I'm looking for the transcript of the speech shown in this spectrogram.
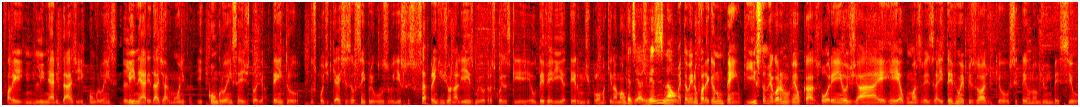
Falei em linearidade e congruência. Linearidade harmônica e congruência editorial. Dentro dos podcasts eu sempre uso isso. Isso se aprende em jornalismo e outras coisas que eu deveria ter um diploma aqui na mão. Quer dizer, às vezes não. Mas também não falei que eu não tenho. E isso também agora não vem ao caso. Porém, eu já errei algumas vezes aí. Teve um episódio que eu citei o nome de um imbecil,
